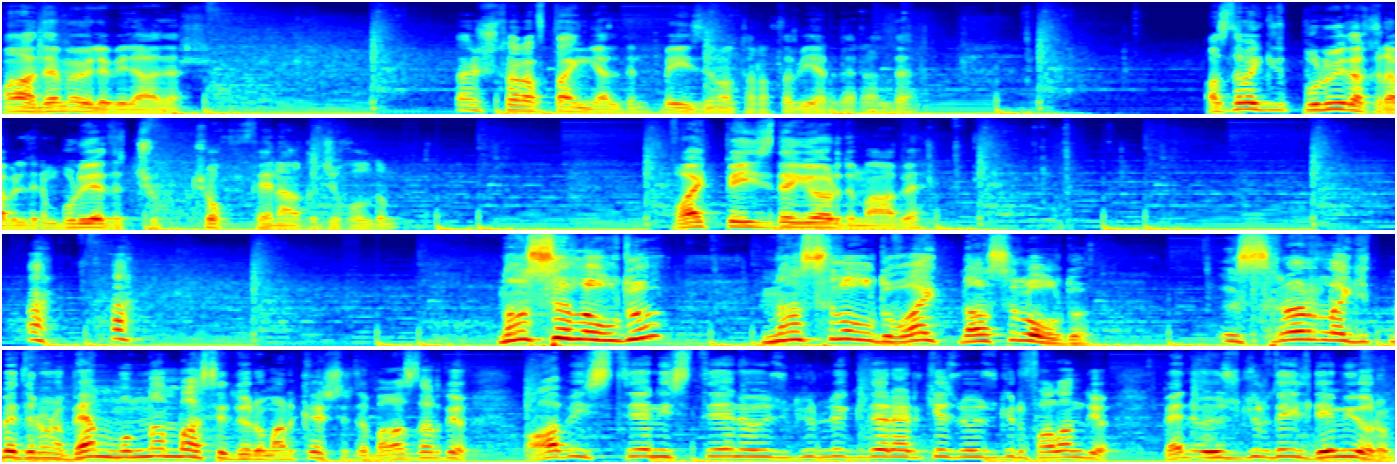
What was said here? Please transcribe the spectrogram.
Madem öyle birader. Sen şu taraftan geldin. Base'in o tarafta bir yerde herhalde. Aslında ben gidip Blue'yu da kırabilirim. Blue'ya da çok çok fena gıcık oldum. White Base'i de gördüm abi. Hah, hah. Nasıl oldu? Nasıl oldu White? Nasıl oldu? Israrla gitmedin ona. Ben bundan bahsediyorum arkadaşlar. İşte Bazıları diyor. Abi isteyen isteyen özgürlüğe gider. Herkes özgür falan diyor. Ben özgür değil demiyorum.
